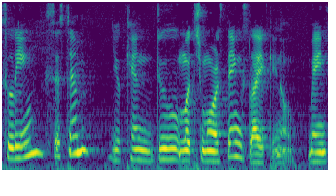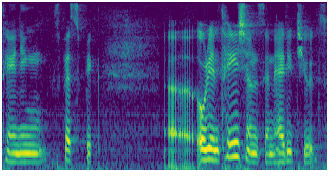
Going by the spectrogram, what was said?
sling system, you can do much more things like you know maintaining specific uh, orientations and attitudes.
